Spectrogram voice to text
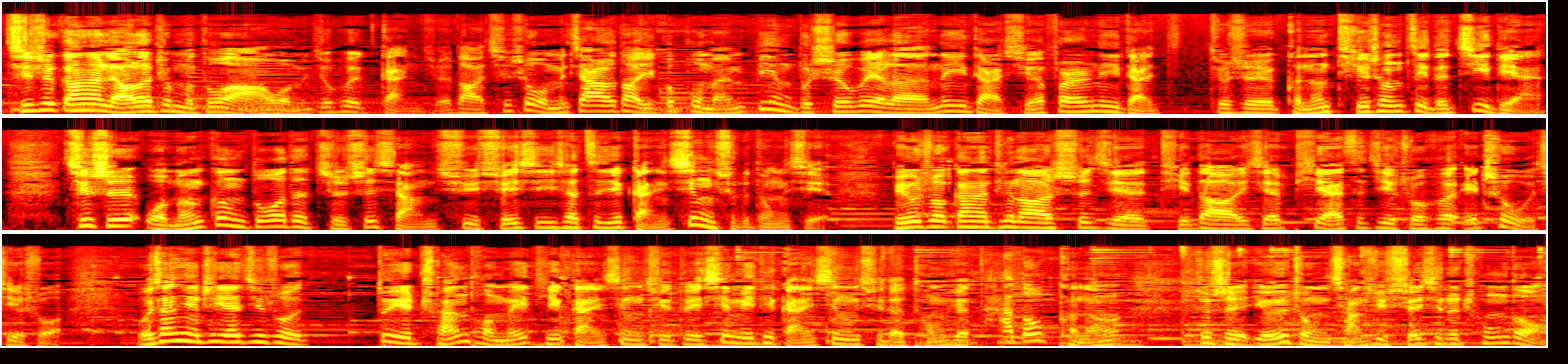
其实刚才聊了这么多啊，我们就会感觉到，其实我们加入到一个部门，并不是为了那一点学分，那一点就是可能提升自己的绩点。其实我们更多的只是想去学习一下自己感兴趣的东西。比如说刚才听到师姐提到一些 PS 技术和 H 五技术，我相信这些技术。对传统媒体感兴趣、对新媒体感兴趣的同学，他都可能就是有一种想去学习的冲动。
